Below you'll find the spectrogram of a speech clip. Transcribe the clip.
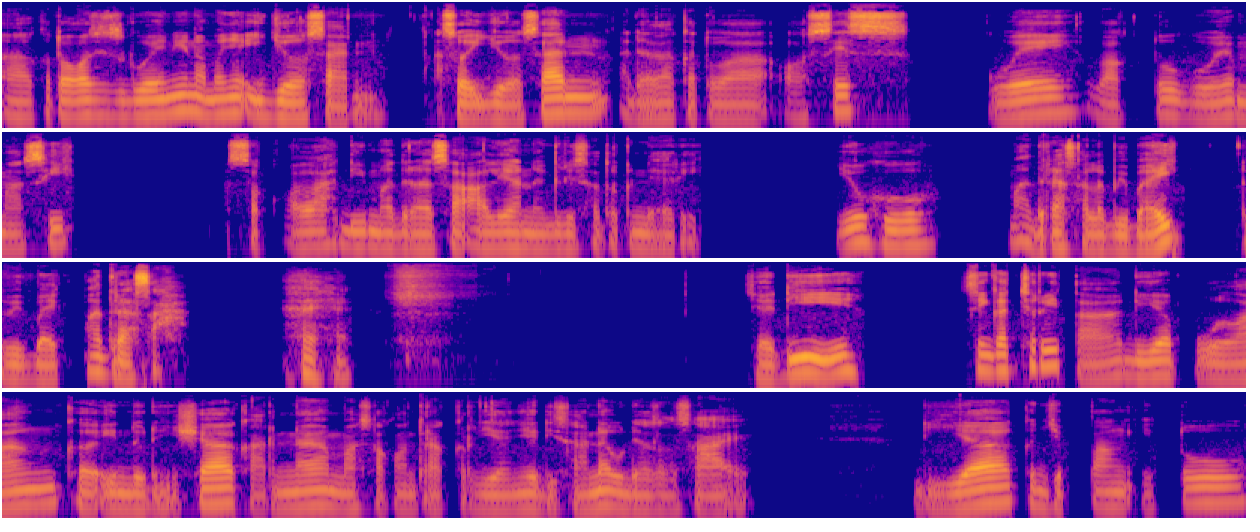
uh, ketua osis gue ini namanya Ijosan so Ijosan adalah ketua osis gue waktu gue masih sekolah di Madrasah Aliyah Negeri 1 Kendari. Yuhu madrasah lebih baik lebih baik madrasah. Jadi singkat cerita dia pulang ke Indonesia karena masa kontrak kerjanya di sana udah selesai. Dia ke Jepang itu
